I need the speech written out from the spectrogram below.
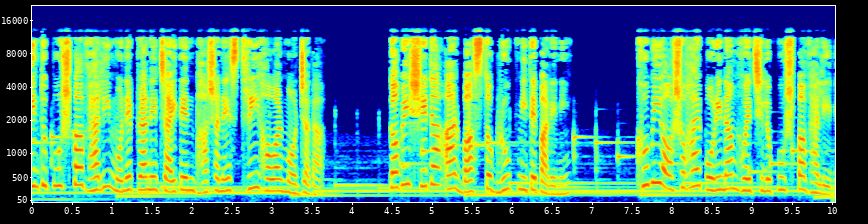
কিন্তু পুষ্পা ভ্যালি মনে প্রাণে চাইতেন ভাসানে স্ত্রী হওয়ার মর্যাদা। তবে সেটা আর বাস্তব রূপ নিতে পারেনি। খুবই অসহায় পরিণাম হয়েছিল পুষ্পা ভ্যালির।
